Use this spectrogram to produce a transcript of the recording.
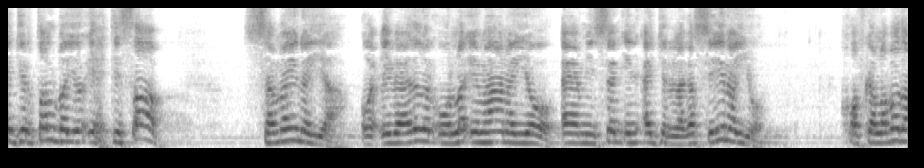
ajir dalbayo ixtisaab. Samaynaya oo cibaadadan uu la imaanayo aaminsan in ajir laga siinayo. Qofka labada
